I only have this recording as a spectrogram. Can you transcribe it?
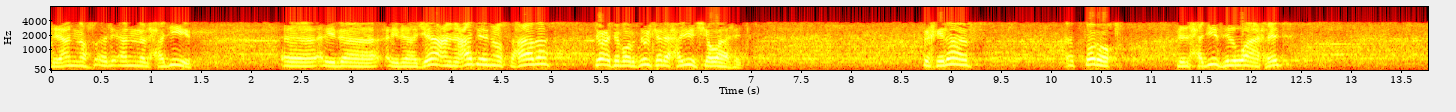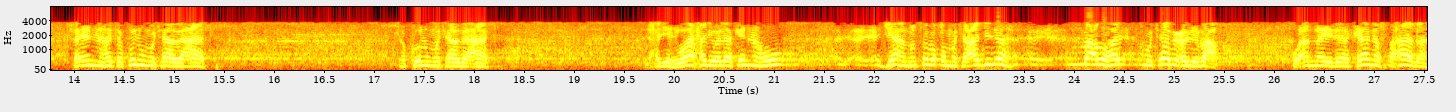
لأن لأن الحديث آه، إذا إذا جاء عن عدد من الصحابة تعتبر تلك الأحاديث شواهد. بخلاف الطرق للحديث الواحد فإنها تكون متابعات. تكون متابعات. الحديث واحد ولكنه جاء من طرق متعددة بعضها متابع لبعض. وأما إذا كان الصحابة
